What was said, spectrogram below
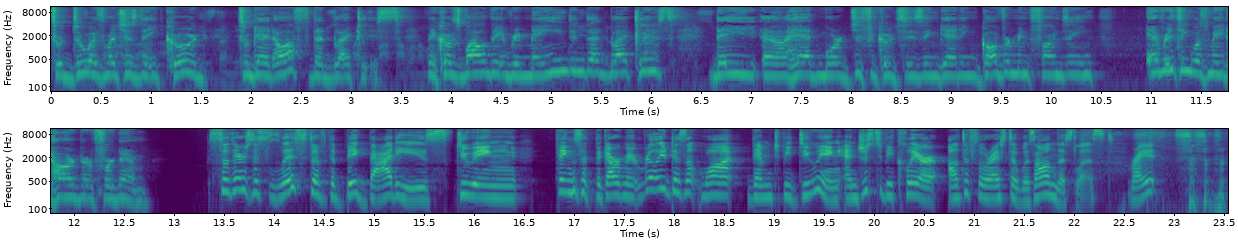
to do as much as they could to get off that blacklist. Because while they remained in that blacklist, they uh, had more difficulties in getting government funding. Everything was made harder for them. So there's this list of the big baddies doing things that the government really doesn't want them to be doing. And just to be clear, Alta Floresta was on this list, right?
